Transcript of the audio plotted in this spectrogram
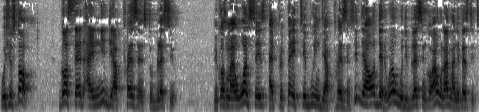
We should stop. God said, I need their presence to bless you. Because my word says, I prepare a table in their presence. If they are all dead, where would the blessing go? How will I manifest it?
